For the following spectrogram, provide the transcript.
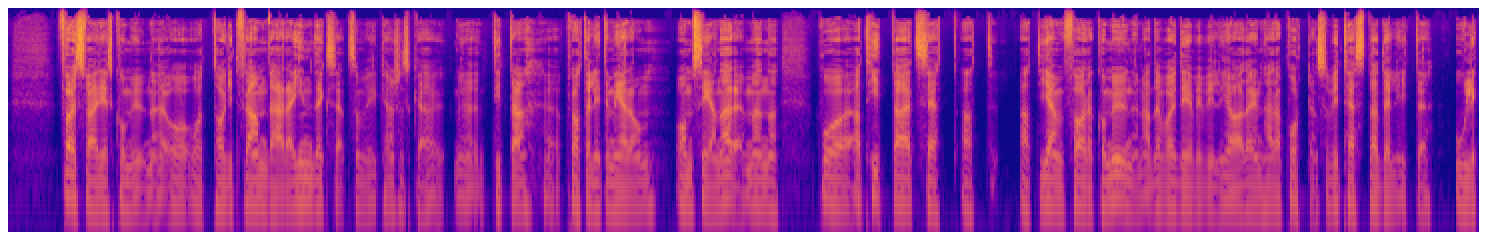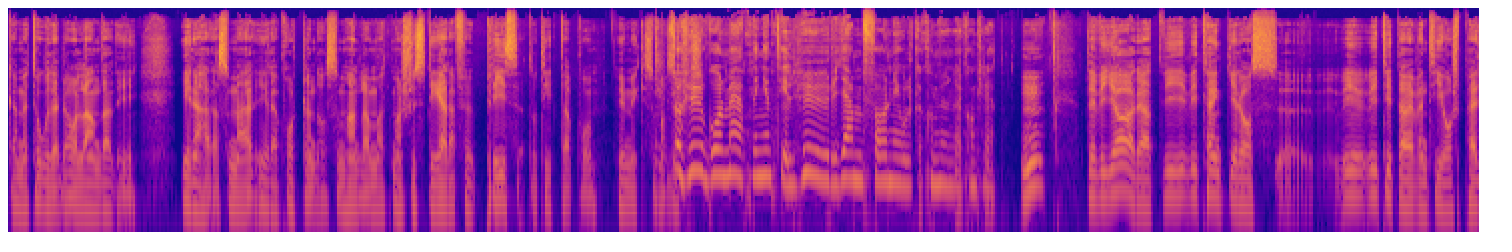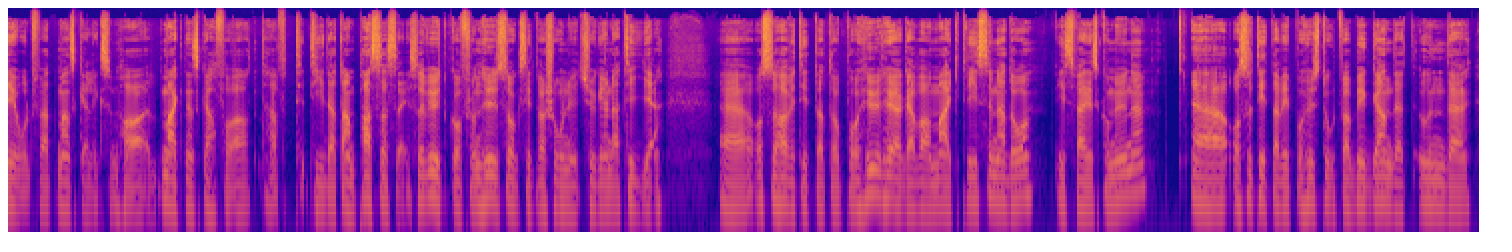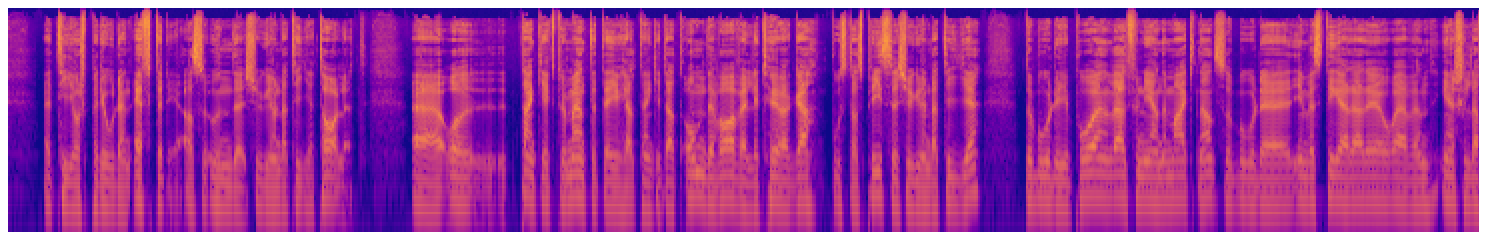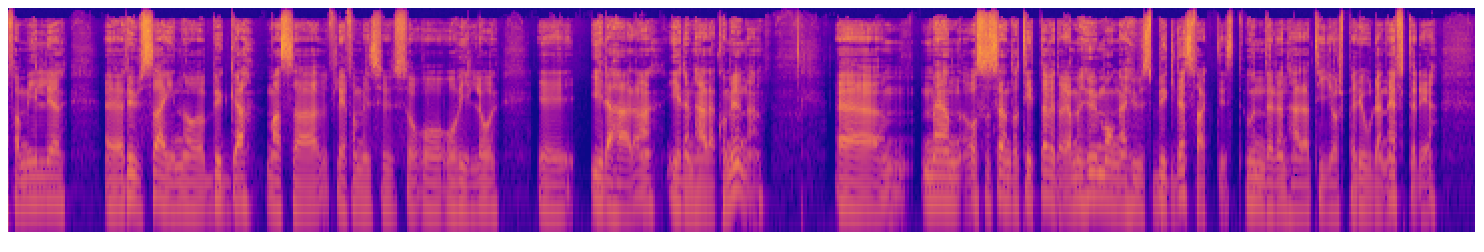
för Sveriges kommuner och, och, tagit fram det här indexet som vi kanske ska eh, titta, eh, prata lite mer om, om senare. Men eh, på att hitta ett sätt att att jämföra kommunerna. Det var det vi ville göra i den här rapporten. Så vi testade lite olika metoder då och landade i, i det här som är i rapporten då, som handlar om att man justerar för priset och tittar på hur mycket som har byggts. Så hur går mätningen till? Hur jämför ni olika kommuner konkret? Mm. Det vi gör är att vi, vi tänker oss, eh, vi, vi tittar över en tioårsperiod för att man ska liksom ha, marknaden ska ha haft tid att anpassa sig. Så vi utgår från hur såg situationen ut 2010? Eh, och så har vi tittat på hur höga var markpriserna då i Sveriges kommuner? Eh, och så tittar vi på hur stort var byggandet under eh, tioårsperioden efter det, alltså under 2010-talet. Eh, och tankeexperimentet är ju helt enkelt att om det var väldigt höga bostadspriser 2010, då borde ju på en välfungerande marknad så borde investerare och även enskilda familjer rusa in och bygga massa flerfamiljshus och, och, och villor i, det här, i den här kommunen. Ehm, men, och så sen då tittar vi då, ja men hur många hus byggdes faktiskt under den här tioårsperioden efter det?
